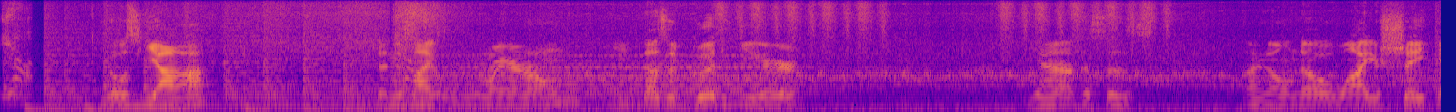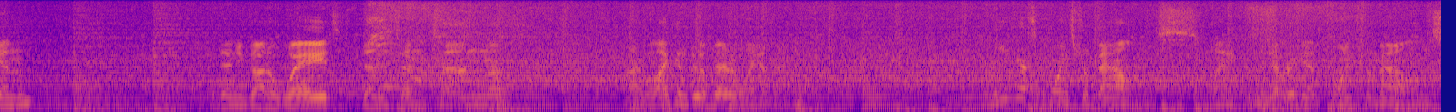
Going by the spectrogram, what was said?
Yeah. Goes, yeah. Then he's like, round. He does a good here. Yeah, this is, I don't know why you're shaking. And then you gotta wait, then 10 10. Alright, well I can do a better landing. Gets points for balance. I can never get points for balance.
